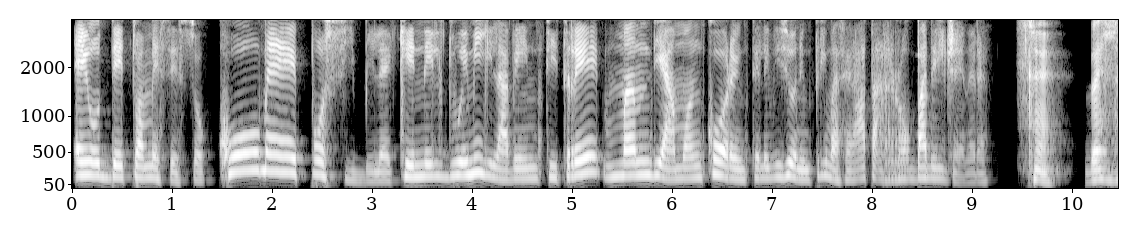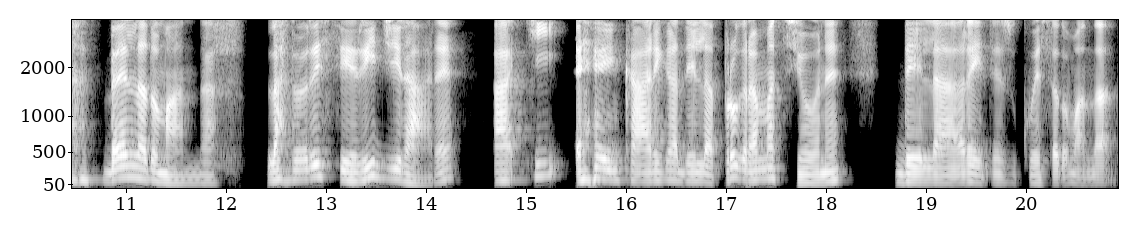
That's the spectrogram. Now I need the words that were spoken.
e ho detto a me stesso come è possibile che nel 2023 mandiamo ancora in televisione in prima serata roba del genere. Eh, bella, bella domanda. La dovresti rigirare a chi è in carica della programmazione della rete su questa domanda.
